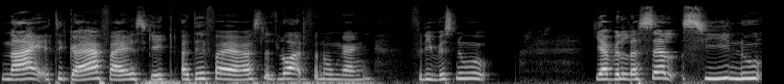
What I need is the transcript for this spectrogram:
Nej, det gør jeg faktisk ikke. Og det får jeg også lidt lort for nogle gange. Fordi hvis nu... Jeg vil da selv sige nu,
